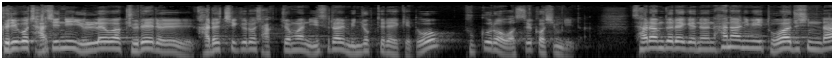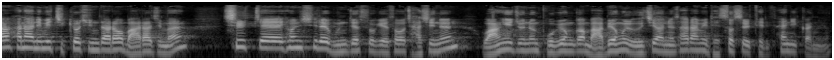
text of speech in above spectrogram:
그리고 자신이 율례와 규례를 가르치기로 작정한 이스라엘 민족들에게도 부끄러웠을 것입니다. 사람들에게는 하나님이 도와주신다, 하나님이 지켜준다라고 말하지만 실제 현실의 문제 속에서 자신은 왕이 주는 보병과 마병을 의지하는 사람이 됐었을 테니까요.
